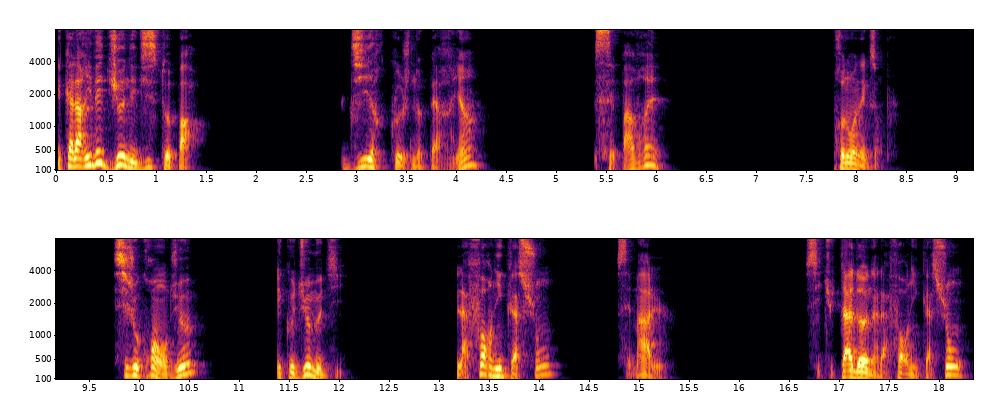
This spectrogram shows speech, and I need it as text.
et qu'à l'arrivée Dieu n'existe pas, dire que je ne perds rien, c'est pas vrai. Prenons un exemple. Si je crois en Dieu, et que Dieu me dit, la fornication, c'est mal. Si tu t'adonnes à la fornication,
